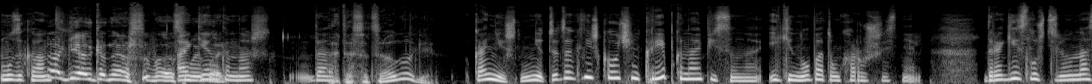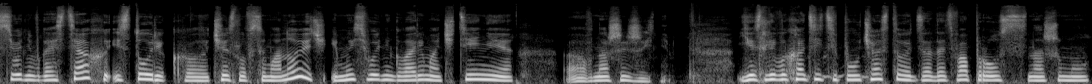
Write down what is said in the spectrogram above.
музыкант. А Генка наш свой А Генка наш, да. Это социология. Конечно. Нет, эта книжка очень крепко написана. И кино потом хорошее сняли. Дорогие слушатели, у нас сегодня в гостях историк э, Чеслав Симонович, и мы сегодня говорим о чтении э, в нашей жизни. Если вы хотите поучаствовать, задать вопрос нашему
